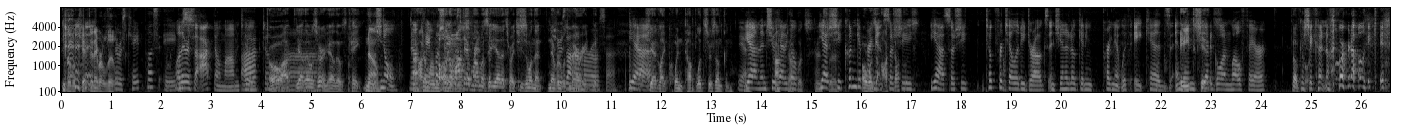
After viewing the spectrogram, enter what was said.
these little kids, and they were little. There was Kate plus eight. well, there was the Octo Mom too. Octo. Oh, Oc- yeah, that was her. Yeah, that was Kate. No. no, No, Kate Octomom plus was Oh eight no, the was one. Was Yeah, that's right. She's the one that She never was was the married, but yeah, she had like quintuplets or something. Yeah. yeah, and then she had to go. Yeah, the- she couldn't get Oh, was pregnant, so she yeah, so she took fertility drugs, and she ended up getting pregnant with eight kids, and then Eight she had to go on welfare Of because course. she couldn't afford all the kids.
